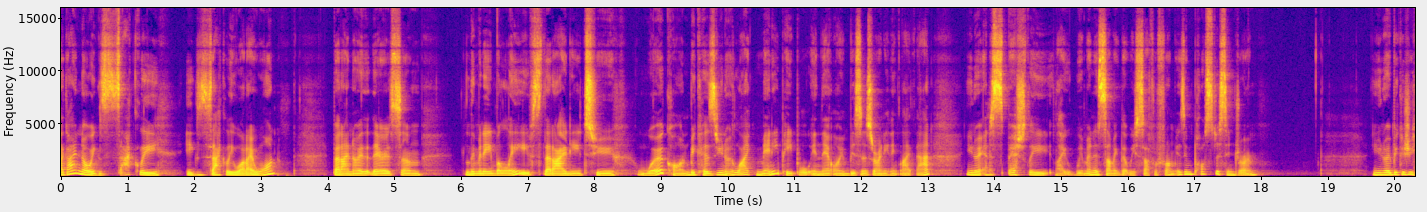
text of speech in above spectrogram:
like I know exactly exactly what I want, but I know that there is some limiting beliefs that I need to work on because you know like many people in their own business or anything like that you know, and especially like women is something that we suffer from is imposter syndrome. You know, because you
